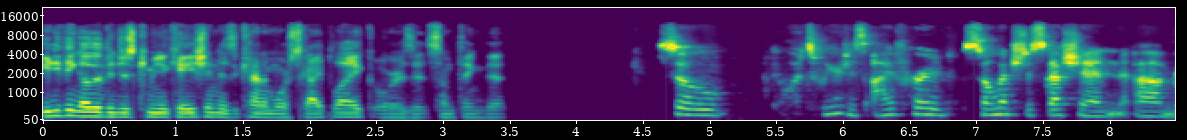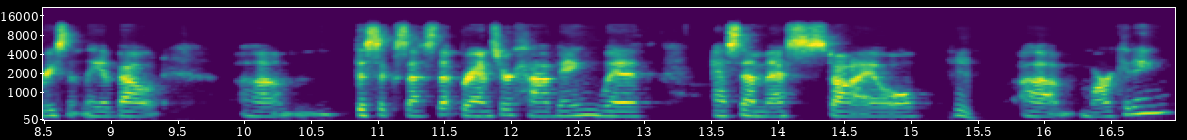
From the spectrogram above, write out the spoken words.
Anything other than just communication? Is it kind of more Skype like, or is it something that? So what's weird is I've heard so much discussion um, recently about um, the success that brands are having with SMS style Hmm. um, marketing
